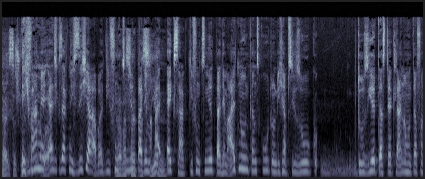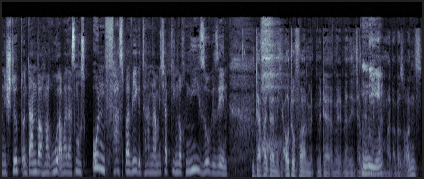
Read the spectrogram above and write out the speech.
Da ist das schlimm. Ich war mir ehrlich gesagt nicht sicher, aber die funktioniert bei dem passieren? Exakt, die funktioniert bei dem alten Hund ganz gut und ich habe sie so dosiert, dass der kleine Hund davon nicht stirbt und dann war auch mal Ruhe, aber das muss unfassbar wehgetan haben. Ich habe die noch nie so gesehen. Die darf halt dann nicht Auto fahren, mit, mit der, mit, wenn sie die Tabletten Nee. genommen hat, aber sonst.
